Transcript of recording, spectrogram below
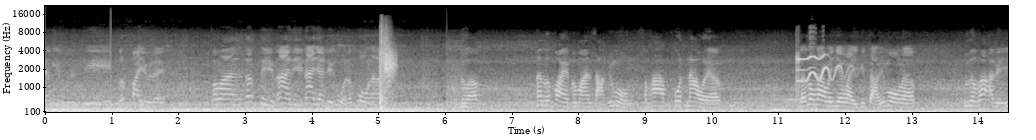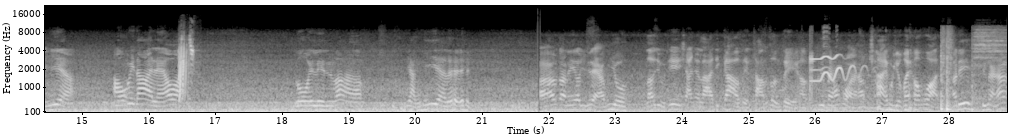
ยังอยู่ที่รถไฟอยู่เลย ประมาณสักสี่ห้าทีน่าจะถึงหัวลำโพงแล้วครับดูครับนั่งรถไฟประมาณสามชั่วโมง สภาพโคตรเน่าเลยครับ แล้วต้องนั่งไปเชียงใหม่อีกสามชั่วโมงนะครับดูสภาพไอ้เหี้ยเอาไม่ได้แล้วอะโรยเลนมากครับ อย่างเหี้ยเลยครับตอนนี้เราอยู่ที่ไหนครับพี่ยูเราอยู่ที่ชานชาลาที่9เศษ3ส่วน4ครับคือไปห้องก่อนครับ ใช่ผมจะไปฮอกวอตส์ตอนนี้ถึงไหนแล้ว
